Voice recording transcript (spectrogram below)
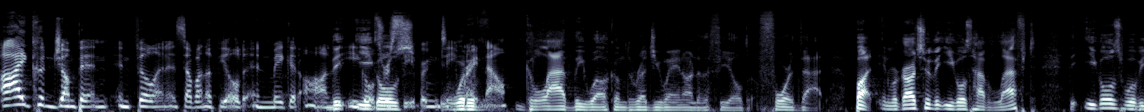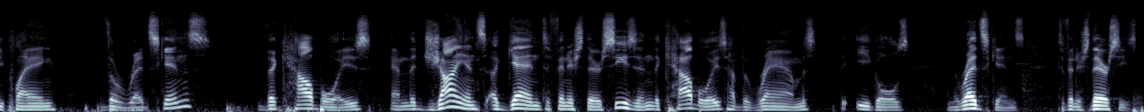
I could jump in and fill in and step on the field and make it on the, Eagles, receiving team right now. gladly welcomed Reggie Wayne onto the field for that. But in regards to the Eagles have left, the Eagles will be playing the Redskins, the Cowboys, and the Giants again to finish their season. The Cowboys have the Rams, the Eagles, and the Redskins to finish their season.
